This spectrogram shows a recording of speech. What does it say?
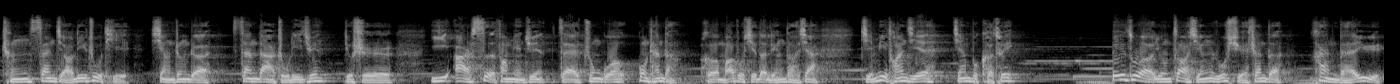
呈三角立柱体，象征着三大主力军，就是一二四方面军，在中国共产党和毛主席的领导下，紧密团结，坚不可摧。碑座用造型如雪山的汉白玉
